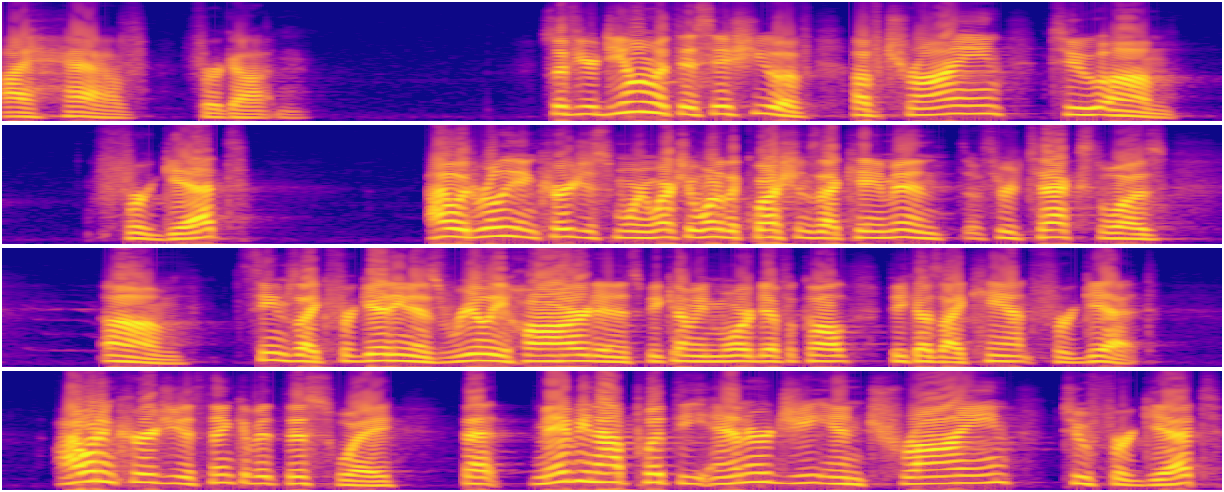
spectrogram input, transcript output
I have forgotten. So if you're dealing with this issue of, of trying to um, forget, I would really encourage you this morning. Actually, one of the questions that came in through text was um, seems like forgetting is really hard and it's becoming more difficult because I can't forget. I would encourage you to think of it this way that maybe not put the energy in trying to forget,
